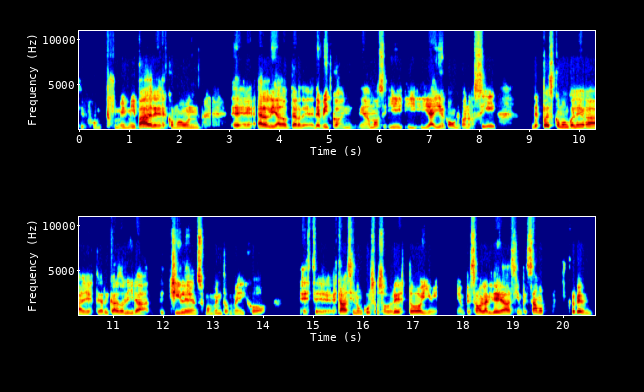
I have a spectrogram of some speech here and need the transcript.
mi, padre es como un eh, early adopter de, Bitcoin, digamos, y, y, y ahí como que conocí, Después, como un colega, este, Ricardo Lira de Chile, en su momento me dijo, este, estaba haciendo un curso sobre esto y, empezó a hablar ideas y empezamos, creo que en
